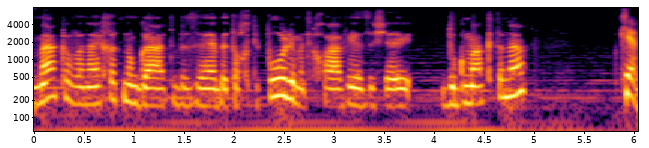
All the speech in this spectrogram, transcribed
מה הכוונה, איך את נוגעת בזה בתוך טיפול, אם את יכולה להביא איזושהי דוגמה קטנה? כן,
